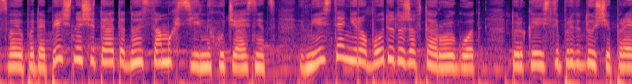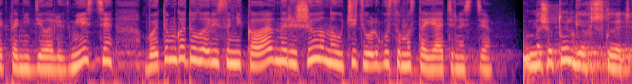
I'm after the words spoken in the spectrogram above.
свою подопечную считает одной из самых сильных участниц. Вместе они работают уже второй год. Только если предыдущий проект они делали вместе, в этом году Лариса Николаевна решила научить Ольгу самостоятельности. Насчет Ольги я хочу сказать,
